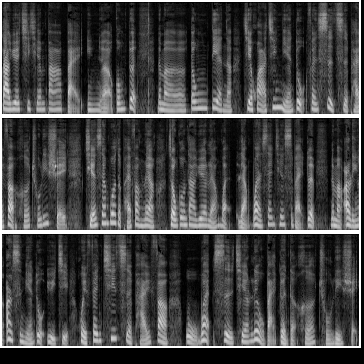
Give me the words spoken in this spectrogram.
大约七千八百英呃公吨。那么东电呢计划今年度分四次排放核处理水，前三波的排放量总共大约两万两万三千四百吨。那么，二零二四年度预计会分七次排放五万四千六百吨的核处理水。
